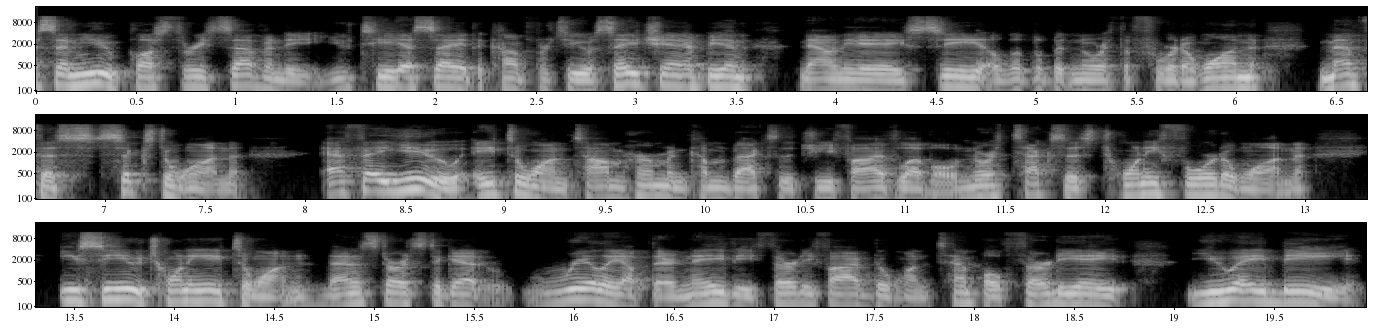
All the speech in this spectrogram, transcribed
SMU plus 370. UTSA, the Conference USA champion, now in the AAC, a little bit north of four to one. Memphis, six to one. FAU, eight to one. Tom Herman coming back to the G5 level. North Texas, 24 to one. ECU 28 to 1. Then it starts to get really up there. Navy 35 to 1, Temple 38, UAB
